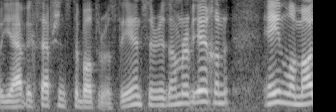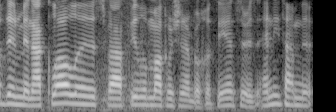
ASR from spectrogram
you have exceptions to both rules. The answer is Amr The answer is anytime, the,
